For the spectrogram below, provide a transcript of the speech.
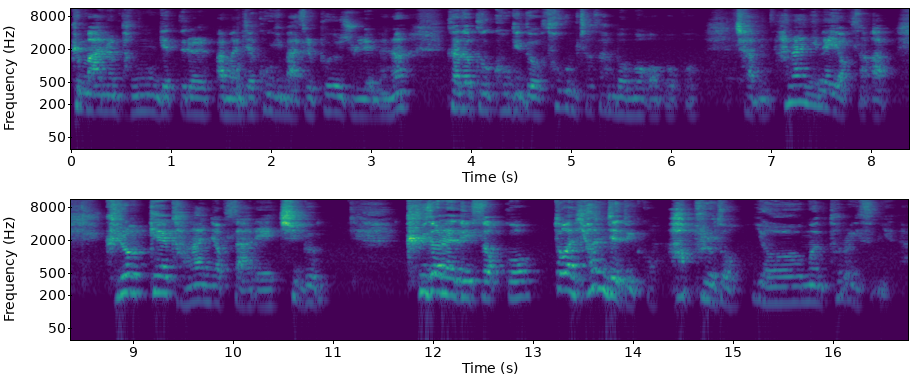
그 많은 방문객들을 아마 이제 고기 맛을 보여주려면은 가서 그 고기도 소금 쳐서 한번 먹어보고 참 하나님의 역사가 그렇게 강한 역사 아래 지금 그 전에도 있었고 또한 현재도 있고 앞으로도 영원토록 있습니다.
